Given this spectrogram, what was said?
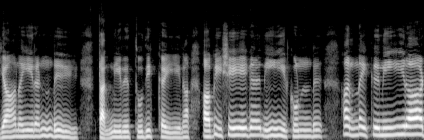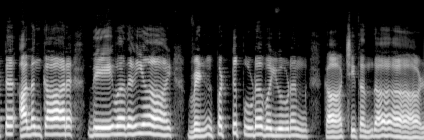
யானை இரண்டு தண்ணீர் துதிக்கையினால் அபிஷேக நீர் கொண்டு அன்னைக்கு நீராட்ட அலங்கார தேவதையாய் வெண்பட்டு புடவையுடன் காட்சி தந்தாள்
